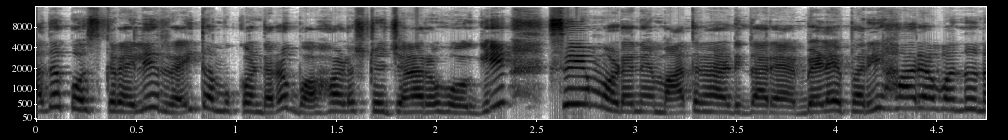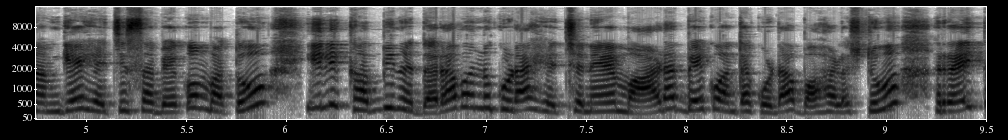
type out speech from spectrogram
ಅದಕ್ಕೋಸ್ಕರ ಇಲ್ಲಿ ರೈತ ಮುಖಂಡರು ಬಹಳಷ್ಟು ಜನರು ಹೋಗಿ ಸಿಎಂ ಒಡನೆ ಮಾತನಾಡಿದ್ದಾರೆ. ಬೆಳೆ ಪರಿಹಾರವನ್ನು ನಮಗೆ ಹೆಚ್ಚಿಸಬೇಕು ಮತ್ತು ಇಲ್ಲಿ ಕಬ್ಬಿನ ದರವನ್ನು ಕೂಡ ಹೆಚ್ಚನೆ ಮಾಡಬೇಕು ಅಂತ ಕೂಡ ಬಹಳಷ್ಟು ರೈತ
